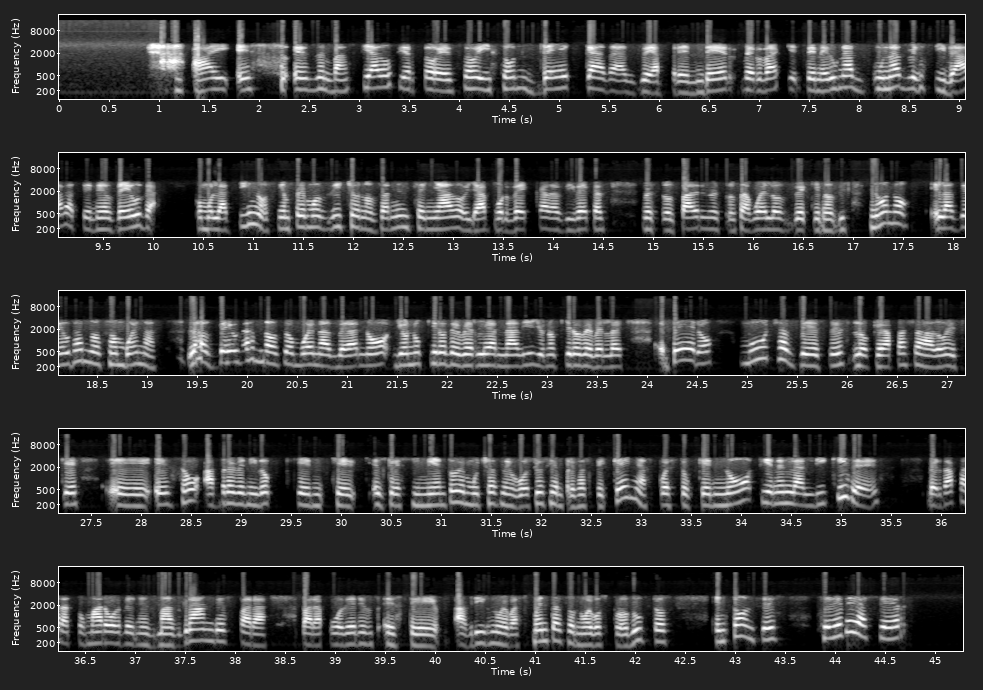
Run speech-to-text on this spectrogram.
Ay, es, es demasiado cierto eso y son décadas de aprender, ¿verdad? Que tener una, una adversidad a tener deuda. Como latinos, siempre hemos dicho, nos han enseñado ya por décadas y décadas nuestros padres, nuestros abuelos, de que nos dicen, no, no, las deudas no son buenas, las deudas no son buenas, ¿verdad? No, yo no quiero deberle a nadie, yo no quiero deberle, pero muchas veces lo que ha pasado es que eh, eso ha prevenido que, el crecimiento de muchos negocios y empresas pequeñas, puesto que no tienen la liquidez, ¿verdad?, para tomar órdenes más grandes, para, para poder este, abrir nuevas cuentas o nuevos productos. Entonces, se debe hacer,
